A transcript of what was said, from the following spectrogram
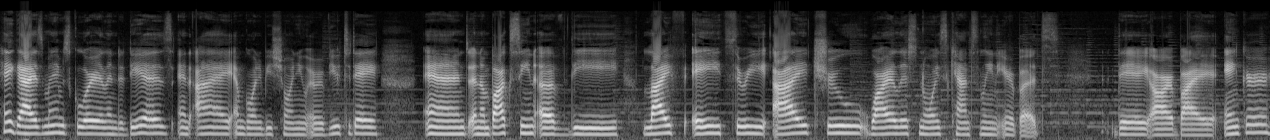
Hey guys, my name is Gloria Linda Diaz and I am going to be showing you a review today and an unboxing of the Life A3i True Wireless Noise Cancelling Earbuds. They are by Anker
